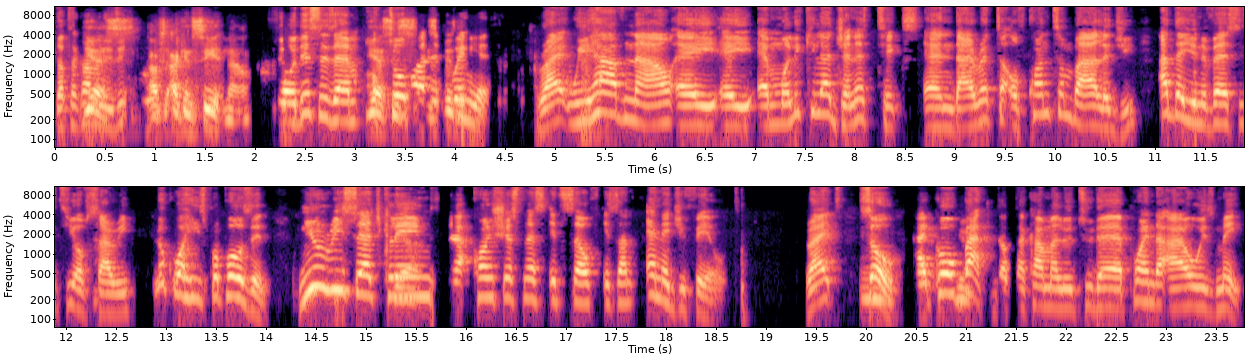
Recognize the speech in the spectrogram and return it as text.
Dr. yes, I can see it now. So this is um, yes, October it's, it's the 20th, right? We have now a, a, a molecular genetics and director of quantum biology at the University of Surrey. Look what he's proposing. New research claims yeah. that consciousness itself is an energy field, right? Mm. So I go yeah. back, Dr. Kamalu, to the point that I always make.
